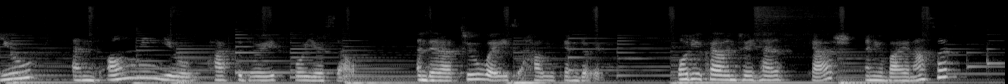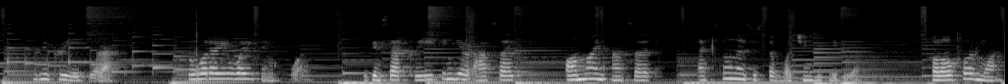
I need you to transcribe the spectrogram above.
You and only you have to do it for yourself. And there are two ways how you can do it. Or you currently have cash and you buy an asset, or you create your asset. So what are you waiting for? You can start creating your asset, online asset, as soon as you stop watching this video. Follow for more.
